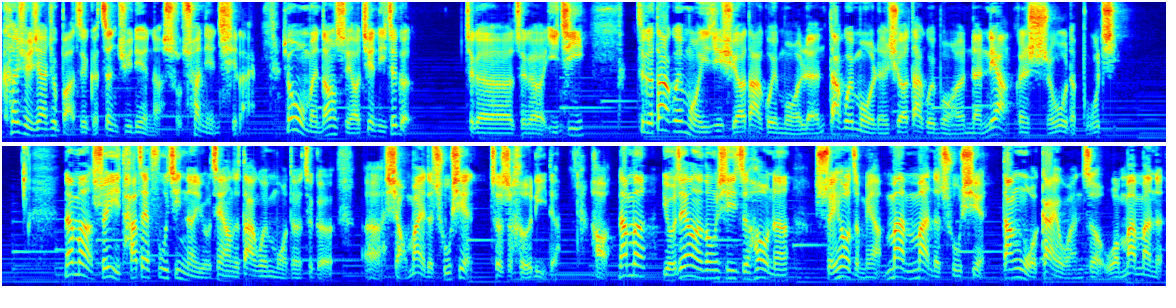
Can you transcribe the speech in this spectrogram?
科学家就把这个证据链呢所串联起来。就我们当时要建立这个这个这个遗迹，这个大规模遗迹需要大规模人，大规模人需要大规模能量跟食物的补给。那么，所以它在附近呢有这样的大规模的这个呃小麦的出现，这是合理的。好，那么有这样的东西之后呢，随后怎么样？慢慢的出现。当我盖完之后，我慢慢的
